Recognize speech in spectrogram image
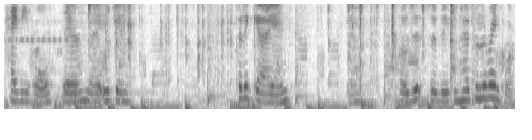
hidey hole there that you can put a guy in and close it so they can hide from the Rancor.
